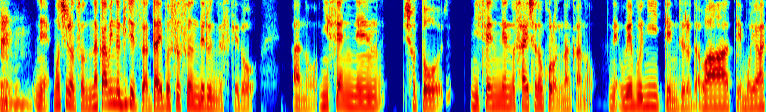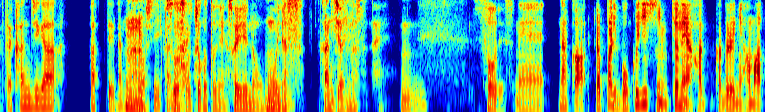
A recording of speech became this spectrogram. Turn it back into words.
うんうんね、もちろんその中身の技術はだいぶ進んでるんですけど、あの、2000年初頭、2000年の最初の頃のなんかあの、ね、Web2.0 だわーって盛り上がってた感じがあって、なんか楽しい感じ。そうそう、ちょこっとね、そういうのを思い出す感じはありますね。うん。そうですね。なんか、やっぱり僕自身、去年はカグルにハマっ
